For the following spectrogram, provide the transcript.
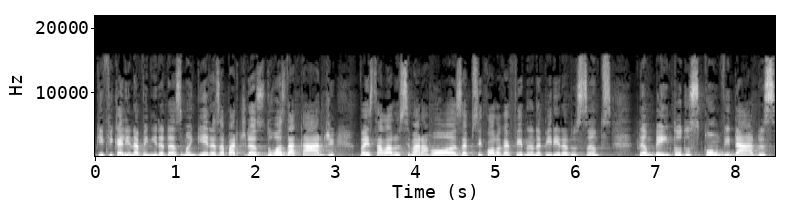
que fica ali na Avenida das Mangueiras, a partir das duas da tarde. Vai estar lá Lucimara Rosa, a psicóloga Fernanda Pereira dos Santos, também todos convidados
